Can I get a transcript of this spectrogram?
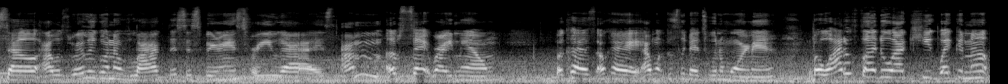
So, I was really gonna vlog this experience for you guys. I'm upset right now because okay i went to sleep at 2 in the morning. But why the fuck do i keep waking up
